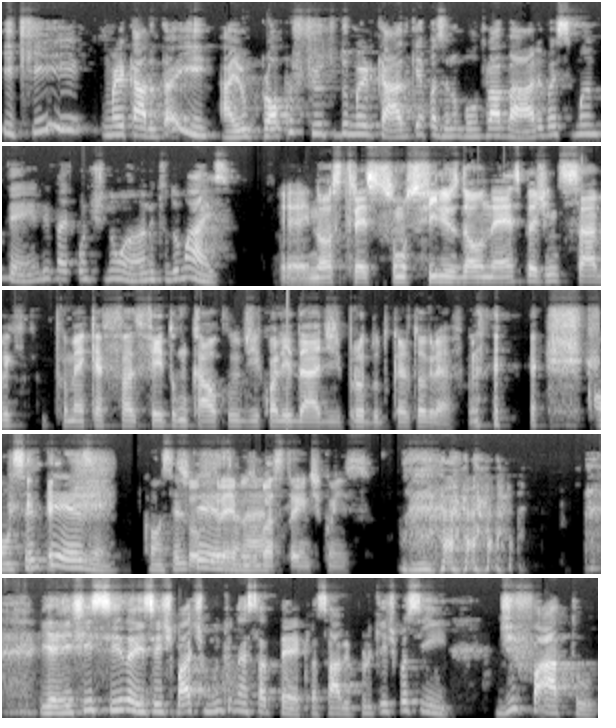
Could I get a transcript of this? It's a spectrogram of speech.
e que o mercado está aí. Aí o próprio filtro do mercado, que é fazendo um bom trabalho, vai se mantendo e vai continuando e tudo mais. É, e nós três somos filhos da Unesp, a gente sabe como é que é feito um cálculo de qualidade de produto cartográfico. Né? Com certeza, com certeza. Sofremos né? bastante com isso. e a gente ensina isso, a gente bate muito nessa tecla, sabe? Porque, tipo assim, de fato,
